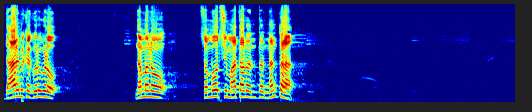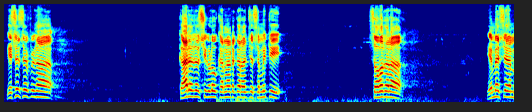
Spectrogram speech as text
ಧಾರ್ಮಿಕ ಗುರುಗಳು ನಮ್ಮನ್ನು ಸಂಬೋಧಿಸಿ ಮಾತಾಡುವಂಥ ನಂತರ ಎಸ್ ಎಸ್ ಎಫಿನ ಕಾರ್ಯದರ್ಶಿಗಳು ಕರ್ನಾಟಕ ರಾಜ್ಯ ಸಮಿತಿ ಸಹೋದರ ಎಂ ಎಸ್ ಎಂ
